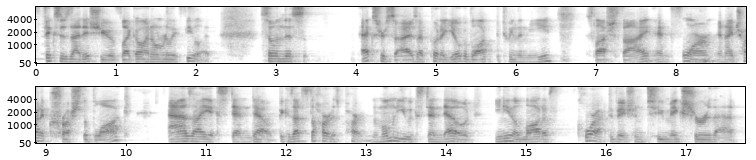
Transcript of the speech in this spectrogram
fixes that issue of like, oh, I don't really feel it. So in this exercise, I put a yoga block between the knee slash thigh and form, and I try to crush the block as I extend out because that's the hardest part. The moment you extend out, you need a lot of core activation to make sure that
